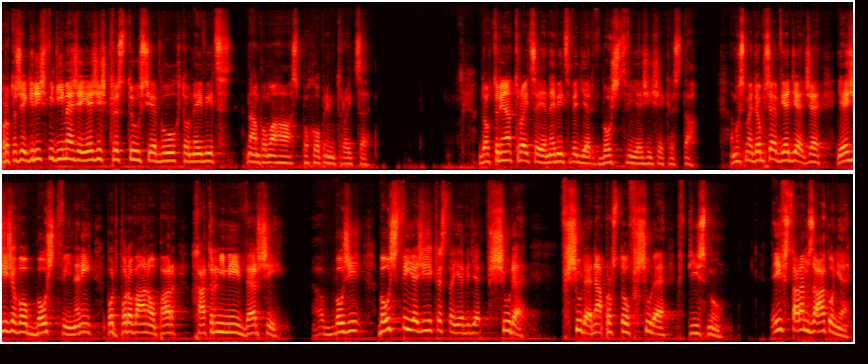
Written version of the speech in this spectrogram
Protože když vidíme, že Ježíš Kristus je Bůh, to nejvíc nám pomáhá s pochopením Trojce. Doktrina Trojce je nejvíc vidět v božství Ježíše Krista. A musíme dobře vědět, že Ježíšovo božství není podporováno pár chatrnými verši. Boží, božství Ježíše Krista je vidět všude. Všude, naprosto všude v písmu. I v starém zákoně.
